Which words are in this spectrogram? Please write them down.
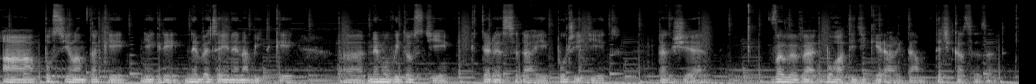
a posílám taky někdy neveřejné nabídky eh, nemovitosti, které se dají pořídit, takže www.bohatydíkyrealitám.cz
